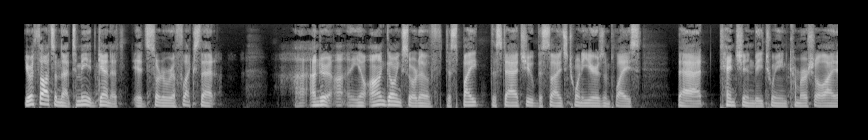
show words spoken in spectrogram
your thoughts on that? To me, again, it, it sort of reflects that uh, under uh, you know ongoing sort of, despite the statute, besides twenty years in place, that tension between commercial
